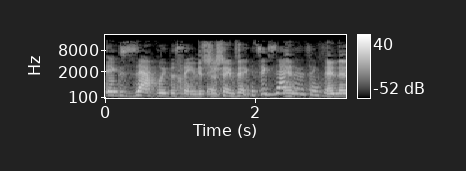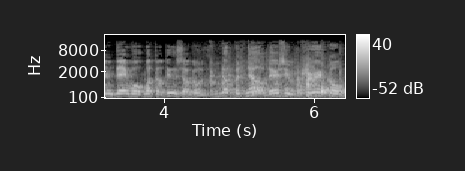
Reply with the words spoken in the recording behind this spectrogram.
exactly the same thing. it's thing. the same thing. It's exactly And- the same thing. And then they will. What they'll do is they'll go, no, but no. There's empirical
